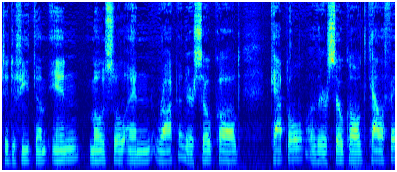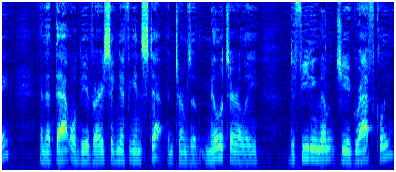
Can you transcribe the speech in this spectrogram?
to defeat them in Mosul and Raqqa, their so-called capital, or their so-called caliphate, and that that will be a very significant step in terms of militarily defeating them geographically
